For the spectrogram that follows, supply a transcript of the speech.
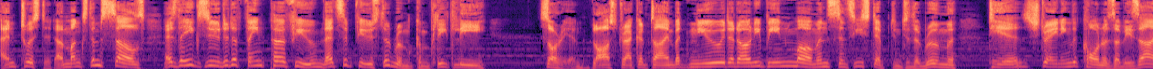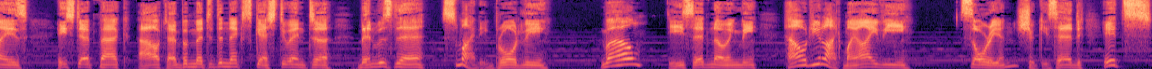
and twisted amongst themselves as they exuded a faint perfume that suffused the room completely. Saurian lost track of time but knew it had only been moments since he stepped into the room, tears straining the corners of his eyes. He stepped back, out, and permitted the next guest to enter. Ben was there, smiling broadly. Well, he said knowingly, How do you like my ivy? Saurian shook his head. It's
